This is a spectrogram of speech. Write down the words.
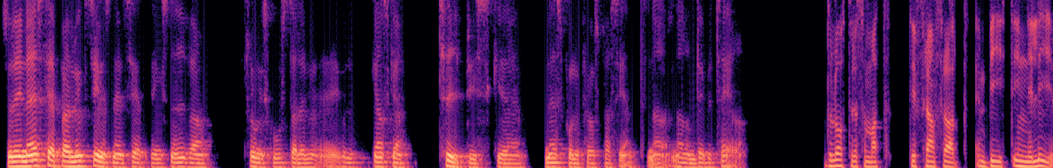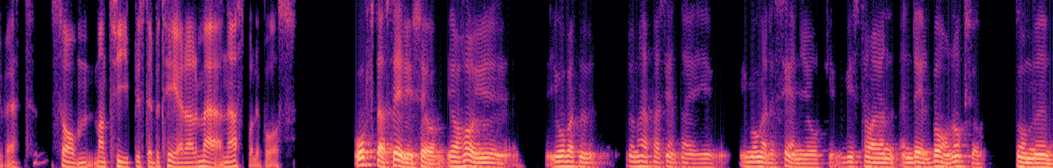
Så det är nästäppa, luktsinnesnedsättning, snuva, kronisk hosta. Det är väl ganska typisk eh, näspolypospatient när, när de debuterar. Då låter det som att det är framförallt en bit in i livet som man typiskt debuterar med näspolypos. Oftast är det ju så. Jag har ju jobbat med de här patienterna i, i många decennier och visst har jag en, en del barn också som eh,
